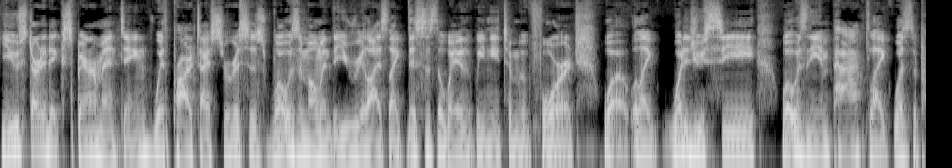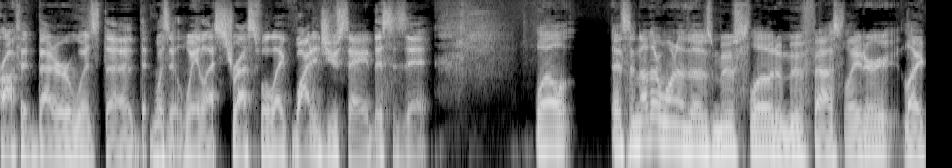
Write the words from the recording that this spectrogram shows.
you started experimenting with productized services, what was the moment that you realized like this is the way that we need to move forward? What like what did you see? What was the impact? Like was the profit better? Was the was it way less stressful? Like, why did you say this is it? Well, it's another one of those move slow to move fast later. Like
